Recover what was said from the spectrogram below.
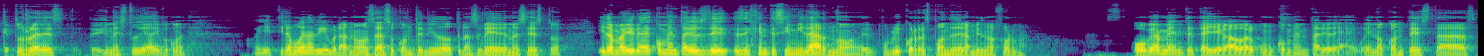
que tus redes, te, di una estudiada y fue como, oye, tira buena vibra, ¿no? O sea, su contenido transgrede, no es esto. Y la mayoría de comentarios es de gente similar, ¿no? El público responde de la misma forma. Obviamente te ha llegado algún comentario de, ay, güey, no contestas,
